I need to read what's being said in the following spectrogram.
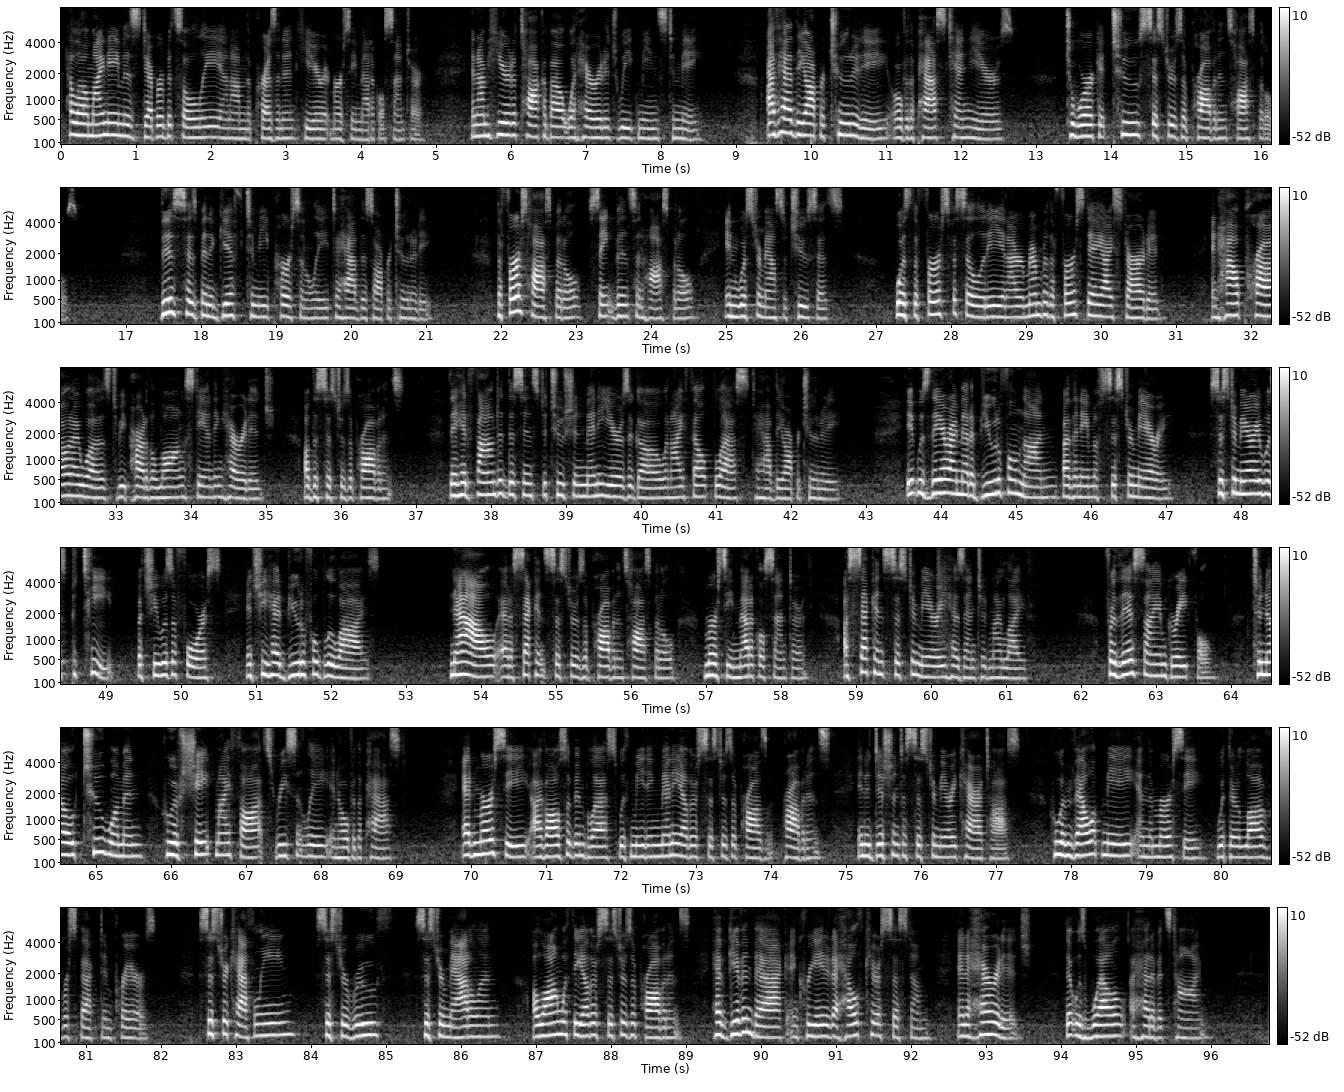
Hello, my name is Deborah Bitsoli, and I'm the president here at Mercy Medical Center. And I'm here to talk about what Heritage Week means to me. I've had the opportunity over the past 10 years to work at two Sisters of Providence hospitals. This has been a gift to me personally to have this opportunity. The first hospital, St. Vincent Hospital in Worcester, Massachusetts, was the first facility, and I remember the first day I started and how proud I was to be part of the long standing heritage of the Sisters of Providence. They had founded this institution many years ago, and I felt blessed to have the opportunity. It was there I met a beautiful nun by the name of Sister Mary. Sister Mary was petite, but she was a force, and she had beautiful blue eyes. Now, at a second Sisters of Providence hospital, Mercy Medical Center, a second Sister Mary has entered my life. For this, I am grateful to know two women who have shaped my thoughts recently and over the past. At Mercy, I've also been blessed with meeting many other Sisters of Providence, in addition to Sister Mary Caritas, who envelop me and the Mercy with their love, respect, and prayers. Sister Kathleen, Sister Ruth, Sister Madeline, along with the other Sisters of Providence, have given back and created a healthcare system and a heritage that was well ahead of its time.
